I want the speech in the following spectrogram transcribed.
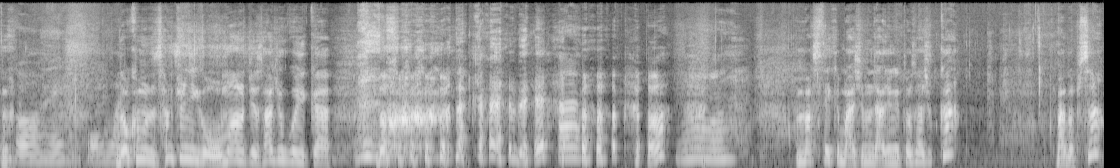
그거 해. 5만. 너 그러면 삼촌이 이거 5만 원짜리 사준 거니까 너 나가야 돼? 아. 어? 어, 함박 스테이크 마시면 나중에 또 사줄까? 맛 없어?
